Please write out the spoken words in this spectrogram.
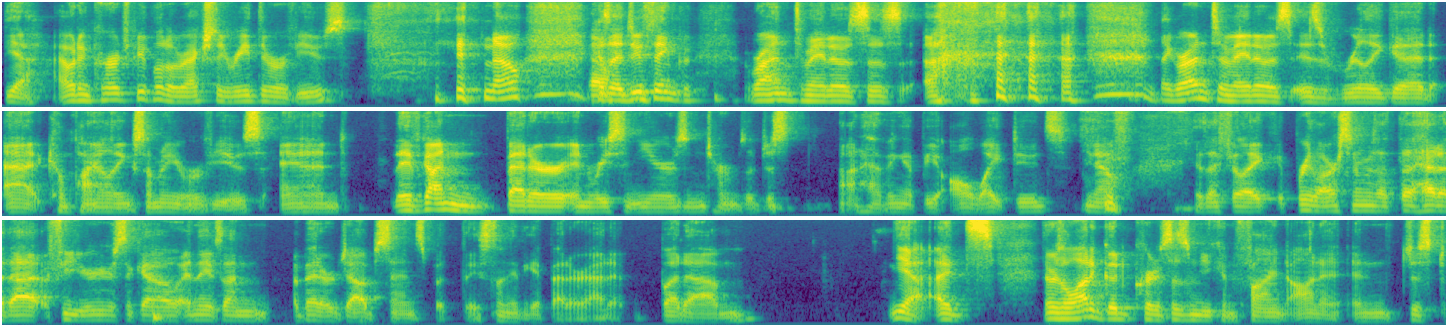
yeah, I would encourage people to actually read the reviews. you know, because yeah. I do think Rotten Tomatoes is uh, like Rotten Tomatoes is really good at compiling so many reviews, and they've gotten better in recent years in terms of just not having it be all white dudes, you know, because I feel like Brie Larson was at the head of that a few years ago and they've done a better job since, but they still need to get better at it. But um, yeah, it's there's a lot of good criticism you can find on it, and just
